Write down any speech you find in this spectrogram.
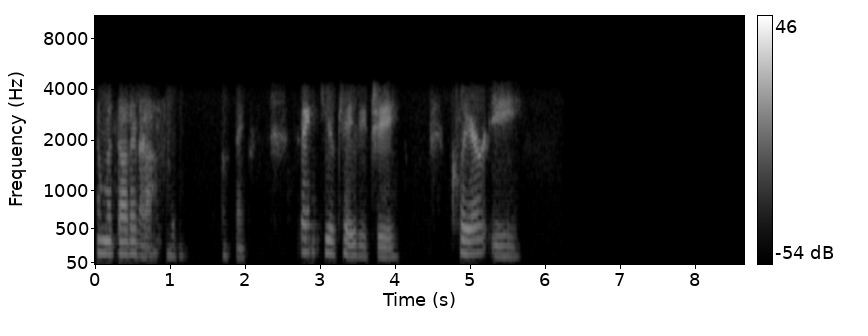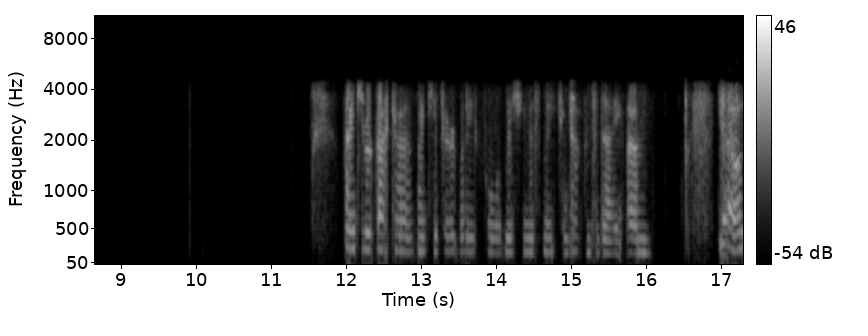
And with that, I pass. Oh, thanks. Thank you, Katie G. Claire E. Thank you, Rebecca, and thank you to everybody for making this meeting happen today. Um, yeah, I was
